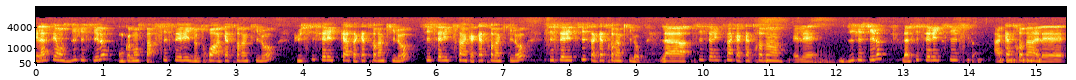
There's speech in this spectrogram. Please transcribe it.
Et la séance difficile, on commence par 6 séries de 3 à 80 kg, puis 6 séries de 4 à 80 kg, 6 séries de 5 à 80 kg, 6 séries de 6 à 80 kg. La 6 séries de 5 à 80, elle est difficile. La 6 séries de 6 à 80, elle est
